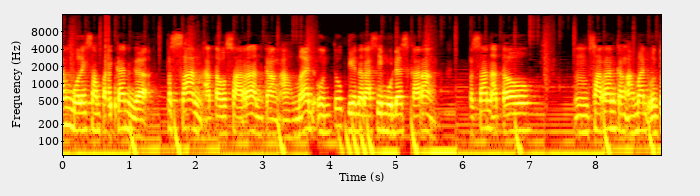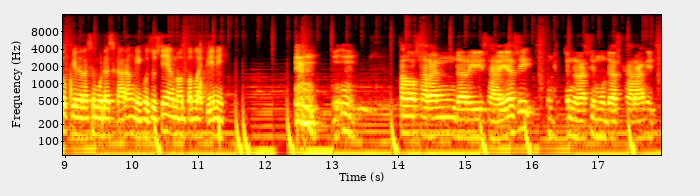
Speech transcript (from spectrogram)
Kang boleh sampaikan nggak pesan atau saran Kang Ahmad untuk generasi muda sekarang? Pesan atau mm, saran Kang Ahmad untuk generasi muda sekarang nih, khususnya yang nonton live ini? Kalau saran dari saya sih untuk generasi muda sekarang itu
